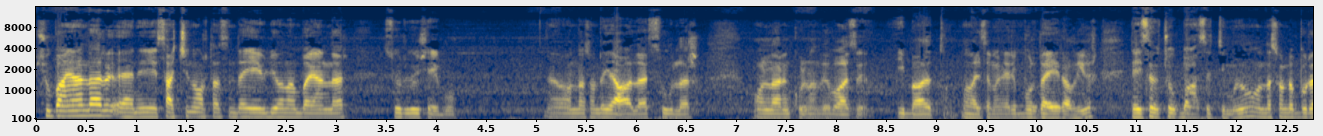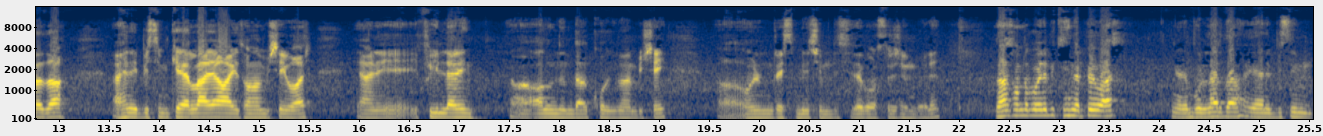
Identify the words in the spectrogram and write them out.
Şu bayanlar yani saçın ortasında evli olan bayanlar sürdüğü şey bu. Ondan sonra yağlar, sular, onların kullandığı bazı ibadet malzemeleri burada yer alıyor. Neyse çok bahsettim bunu. Ondan sonra burada hani bizim Kerala'ya ait olan bir şey var. Yani fillerin alnında koyulan bir şey. Onun resmini şimdi size göstereceğim böyle. Daha sonra böyle bir kanepe var. Yani bunlar da yani bizim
